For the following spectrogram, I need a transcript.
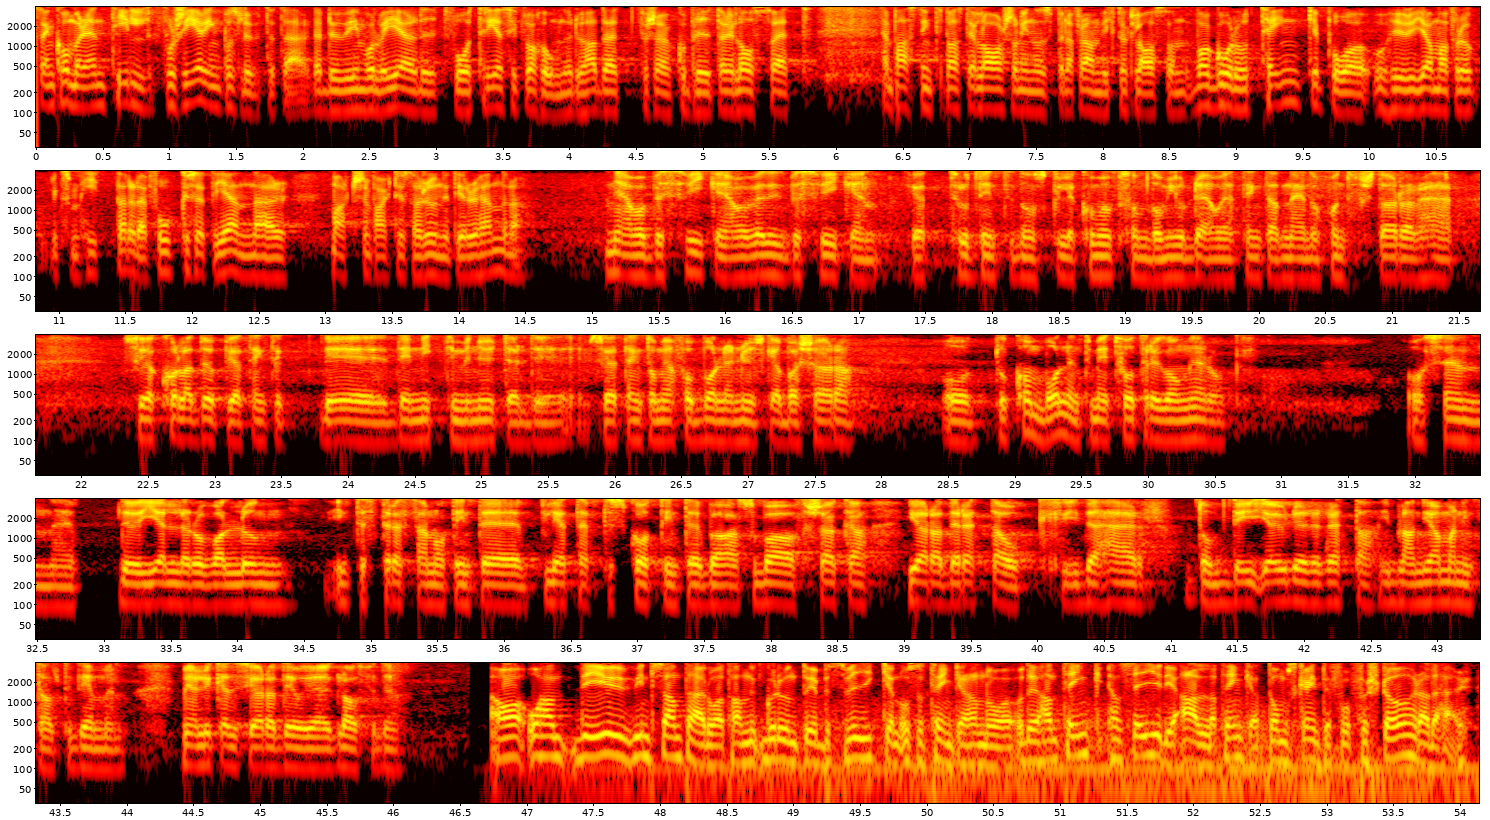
Sen kommer det en till forcering på slutet där, där du är involverad i två, tre situationer. Du hade ett försök att bryta dig loss och ett, en passning till Sebastian Larsson innan du spelar fram Viktor Claesson. Vad går du och tänker på och hur gör man för att liksom hitta det där fokuset igen när matchen faktiskt har runnit er ur händerna? Nej, jag var besviken. Jag var väldigt besviken. För jag trodde inte de skulle komma upp som de gjorde och jag tänkte att nej, de får inte förstöra det här. Så jag kollade upp. Jag tänkte det är, det är 90 minuter. Det, så jag tänkte om jag får bollen nu ska jag bara köra. Och då kom bollen till mig två, tre gånger. Och, och sen, eh, det gäller att vara lugn. Inte stressa något, inte leta efter skott, inte bara, alltså bara försöka göra det rätta. Och i det här, de, det, jag gjorde det rätta. Ibland gör man inte alltid det, men, men jag lyckades göra det och jag är glad för det. Ja, och han, det är ju intressant det här då att han går runt och är besviken och så tänker han då, och det, han, tänk, han säger det alla tänker, att de ska inte få förstöra det här.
